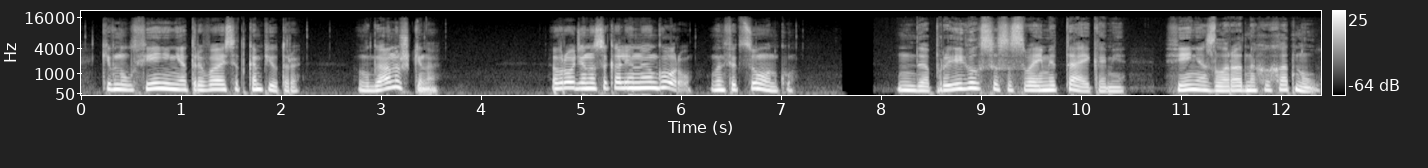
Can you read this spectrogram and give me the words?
— кивнул Фени, не отрываясь от компьютера. «В Ганушкино?» «Вроде на Соколиную гору, в инфекционку». Допрыгался со своими тайками. Феня злорадно хохотнул.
